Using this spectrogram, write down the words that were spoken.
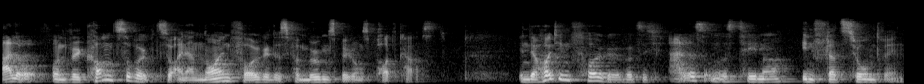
Hallo und willkommen zurück zu einer neuen Folge des Vermögensbildungspodcasts. In der heutigen Folge wird sich alles um das Thema Inflation drehen.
